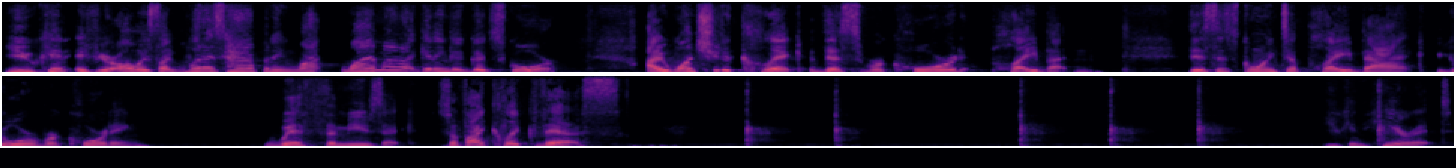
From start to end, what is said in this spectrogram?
You can, if you're always like, what is happening? Why, why am I not getting a good score? I want you to click this record play button. This is going to play back your recording with the music. So if I click this, you can hear it.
